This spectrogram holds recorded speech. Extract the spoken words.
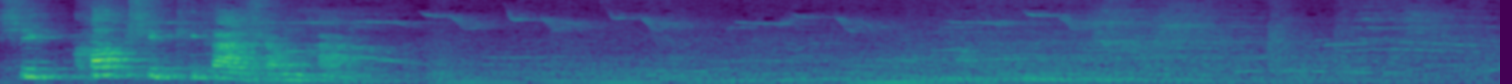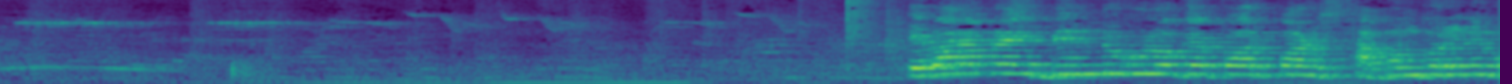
শিক্ষক শিক্ষিকার সংখ্যা। এবার আমরা এই বিন্দুগুলোকে পরপর স্থাপন করে নেব।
